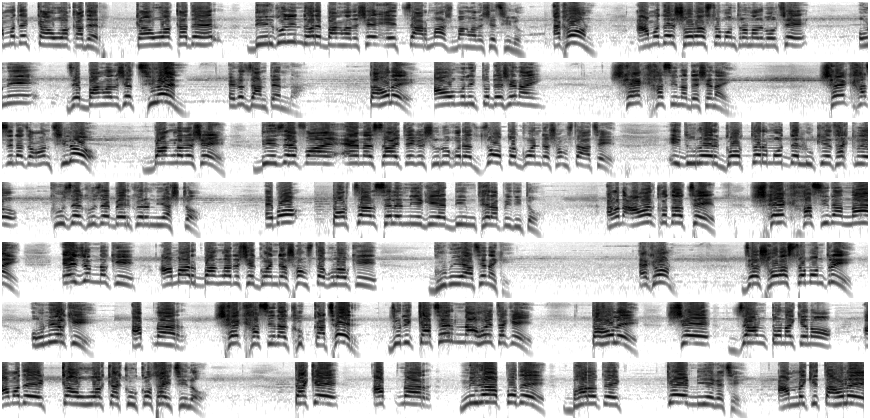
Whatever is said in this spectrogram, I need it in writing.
আমাদের কাউয়া কাদের? কাউয়া কাদের দীর্ঘদিন ধরে বাংলাদেশে এই চার মাস বাংলাদেশে ছিল। এখন আমাদের স্বরাষ্ট্র মন্ত্রণালয় বলছে, উনি যে বাংলাদেশে ছিলেন, এটা জানতেন না। তাহলে আওয়ামী লীগ তো দেশে নাই, শেখ হাসিনা দেশে নাই। শেখ হাসিনা যখন ছিল, বাংলাদেশে ডিজেফআই, এনএসআই থেকে শুরু করে যত গোয়েন্দা সংস্থা আছে, ইঁদুরের গর্তের মধ্যে লুকিয়ে থাকলেও খুঁজে খুঁজে বের করে নিয়ে আসতো। এবং টর্চার সেলে নিয়ে গিয়ে ডিম থেরাপি দিত। এখন আমার কথা হচ্ছে, শেখ হাসিনা নাই এই জন্য কি আমার বাংলাদেশের গোয়েন্দা সংস্থাগুলোও কি ঘুমিয়ে আছে নাকি? এখন যে স্বরাষ্ট্রমন্ত্রী, উনিও কি আপনার শেখ হাসিনা খুব কাছের? যদি কাছের না হয়ে থাকে, তাহলে সে জানতো না কেন আমাদের কাউয়া কাকু কোথায় ছিল? তাকে আপনার নিরাপদে ভারতে কে নিয়ে গেছে? আমরা কি তাহলে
